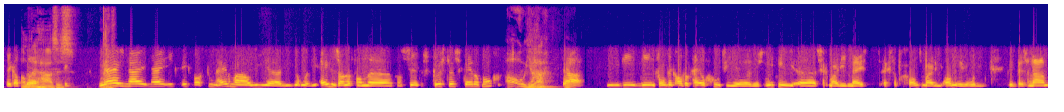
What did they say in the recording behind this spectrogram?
Ik had, André uh, Hazes? Ik, nee, nee, nee. Ik, ik was toen helemaal die, uh, die jongen, die ene zanger van, uh, van Circus Custers. Ken je dat nog? Oh, ja. Ja, ja die, die, die vond ik altijd heel goed. Die, dus niet die, zeg maar, die meest extravagante, maar die andere jongen. Die, ik ben zijn naam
